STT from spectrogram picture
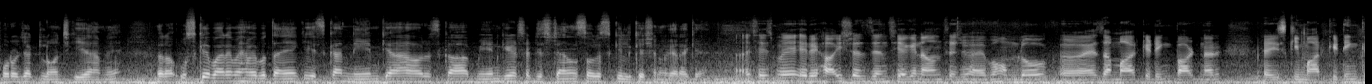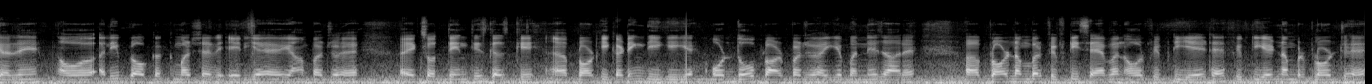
प्रोजेक्ट लॉन्च किया है हमने। ज़रा उसके बारे में हमें बताएँ कि इसका नेम क्या है और इसका मेन गेट से डिस्टेंस और इसकी लोकेशन वगैरह क्या है। अच्छा इसमें रिहाइश रेजिडेंसिया के नाम से जो है वो हम लोग एज आ मार्केटिंग पार्टनर इसकी मार्केटिंग कर रहे हैं। और अली ब्लॉक का कमर्शल एरिया है। यहाँ पर जो है एक सौ तैंतीस गज़ के प्लॉट की कटिंग दी गई है और दो प्लॉट पर जो है ये बनने जा रहा है। प्लॉट नंबर 57 और 58 है। 58 नंबर प्लॉट जो है,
